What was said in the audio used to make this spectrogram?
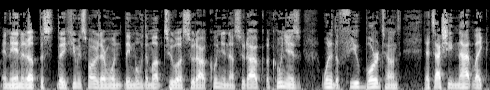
and they ended up the, the human smugglers. Everyone they moved them up to uh, Ciudad Acuna. Now, Ciudad Acuna is one of the few border towns that's actually not like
